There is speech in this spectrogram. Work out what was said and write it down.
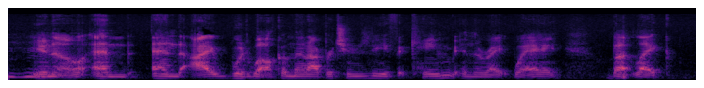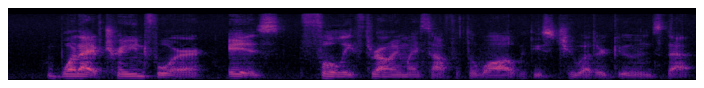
Mhm. you know, and and I would welcome that opportunity if it came in the right way. But like what I've trained for is fully throwing myself at the wall with these two other goons that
